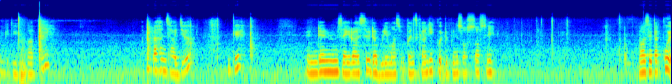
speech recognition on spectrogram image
Kita hidup api? Api perlahan saja. Okay And then saya rasa dah boleh masukkan sekali kot dia punya sos-sos ni Ah, saya takut.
